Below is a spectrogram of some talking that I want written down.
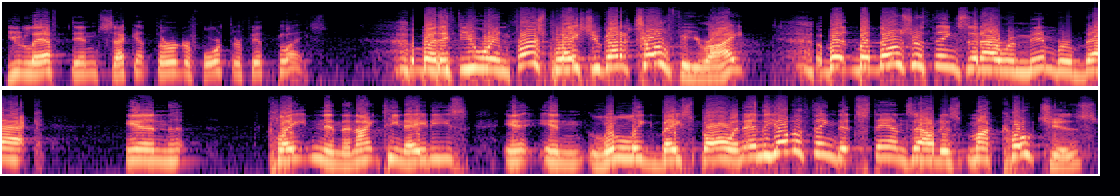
you left in second, third, or fourth or fifth place. But if you were in first place, you got a trophy, right? But, but those are things that I remember back in Clayton in the 1980s, in, in Little League Baseball. And, and the other thing that stands out is my coaches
